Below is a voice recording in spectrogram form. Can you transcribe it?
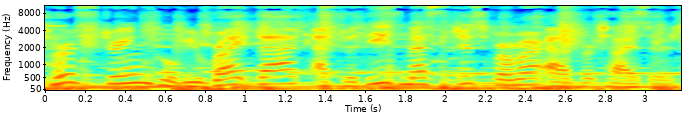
Purse Strings will be right back after these messages from our advertisers.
